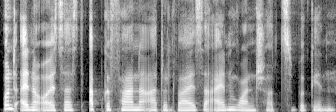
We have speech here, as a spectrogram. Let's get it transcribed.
und eine äußerst abgefahrene Art und Weise, einen One-Shot zu beginnen.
